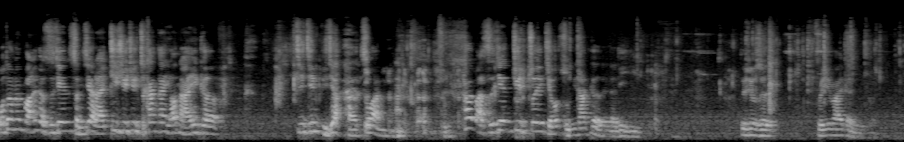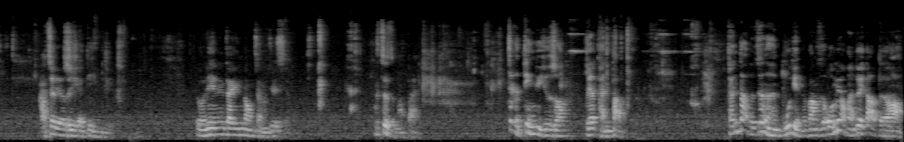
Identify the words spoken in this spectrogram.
我当然把那个时间省下来，继续去看看有哪一个基金比较好赚嘛。他会把时间去追求属于他个人的利益，这就是 free rider 理论啊，这又是一个定律。我那天在运动场就想，那这怎么办？这个定律就是说，不要谈道德。谈道德真的很古典的方式，我没有反对道德哈。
